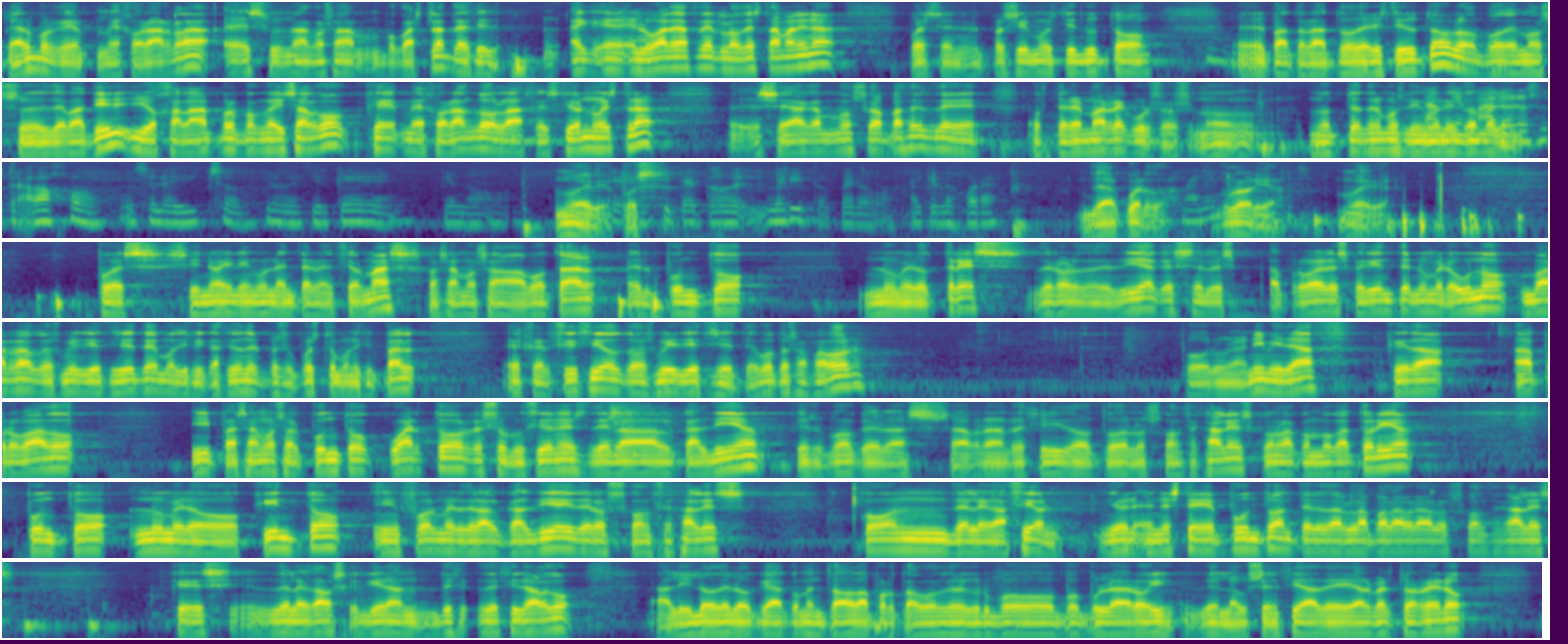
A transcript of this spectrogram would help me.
Claro, porque mejorarla es una cosa un poco abstracta. Es decir, hay en lugar de hacerlo de esta manera, pues en el próximo instituto, el patronato del instituto, lo podemos eh, debatir y ojalá propongáis algo que mejorando la gestión nuestra eh, seamos capaces de obtener más recursos. No, no tendremos ningún También inconveniente. valoro su trabajo, y se lo he dicho. Quiero decir que, no Nueve, pues. quite todo el mérito, pero hay que mejorar. De acuerdo. Gloria. Muy bien. Pues si no hay ninguna intervención más, pasamos a votar el punto número 3 del orden del día, que es el aprobar el expediente número 1 barra 2017 de modificación del presupuesto municipal ejercicio 2017. ¿Votos a favor? Por unanimidad queda aprobado y pasamos al punto cuarto, resoluciones de la alcaldía, que supongo que las habrán recibido todos los concejales con la convocatoria. Punto número quinto, informes de la alcaldía y de los concejales con delegación. Yo en este punto, antes de dar la palabra a los concejales, que es delegados que quieran decir algo, al hilo de lo que ha comentado la portavoz del Grupo Popular hoy, de la ausencia de Alberto Herrero,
